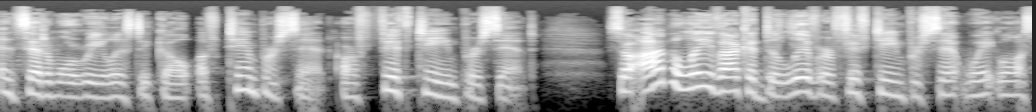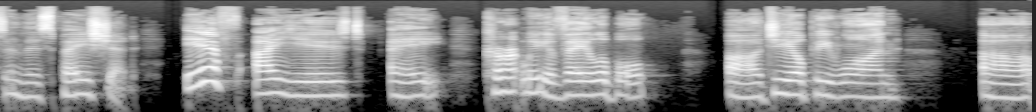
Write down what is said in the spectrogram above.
and set a more realistic goal of 10% or 15%. So I believe I could deliver 15% weight loss in this patient if I used a currently available uh, GLP 1 uh,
